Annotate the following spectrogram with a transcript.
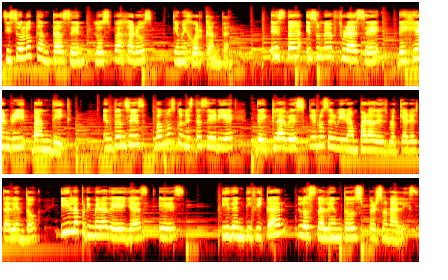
si solo cantasen los pájaros que mejor cantan. Esta es una frase de Henry Van Dyck. Entonces, vamos con esta serie de claves que nos servirán para desbloquear el talento y la primera de ellas es identificar los talentos personales.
